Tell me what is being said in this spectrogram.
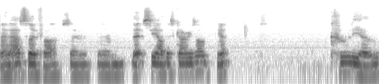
and it has so far, so um, let's see how this carries on, yeah? Coolio.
